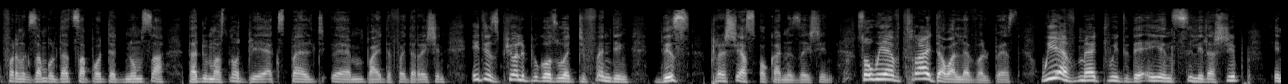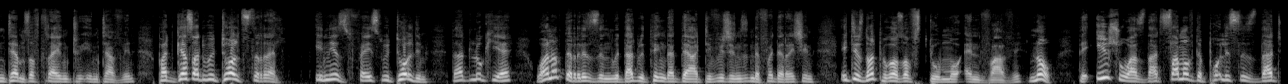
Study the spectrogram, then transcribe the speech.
for an example, that supported NUMSA, that we must not be expelled um, by the federation, it is purely because we're defending this precious organization. So we have tried our level best. We have met with the ANC leadership in terms of trying to intervene. But guess what we told Cyril? in his face, we told him that look here, one of the reasons that we think that there are divisions in the federation, it is not because of Sdumo and Vavi. No, the issue was that some of the policies that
